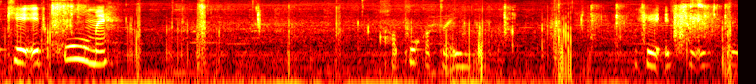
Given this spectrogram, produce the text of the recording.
SKS คู่ไหม ขอพูดกับตัวเอง โอเค SKS คู่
